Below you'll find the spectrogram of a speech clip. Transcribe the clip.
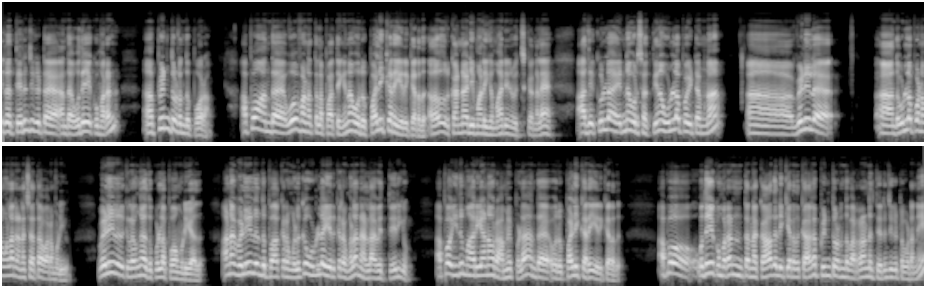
இதை தெரிஞ்சுக்கிட்ட அந்த உதயகுமரன் பின்தொடர்ந்து போகிறான் அப்போது அந்த உவவனத்தில் பார்த்தீங்கன்னா ஒரு பளிக்கரை இருக்கிறது. அதாவது ஒரு கண்ணாடி மாளிகை மாதிரின்னு வச்சுக்கோங்களேன். அதுக்குள்ளே என்ன ஒரு சக்தினா உள்ளே போயிட்டோம்னா வெளியில் அந்த உள்ளே போனவங்களாம் நினச்சா தான் வர முடியும். வெளியில் இருக்கிறவங்க அதுக்குள்ளே போக முடியாது. ஆனால் வெளியிலேருந்து பார்க்குறவங்களுக்கு உள்ளே இருக்கிறவங்கள நல்லாவே தெரியும். அப்போ இது மாதிரியான ஒரு அமைப்பில் அந்த ஒரு பழிக்கரை இருக்கிறது. அப்போது உதயகுமரன் தன்னை காதலிக்கிறதுக்காக பின்தொடர்ந்து வர்றான்னு தெரிஞ்சுக்கிட்ட உடனே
